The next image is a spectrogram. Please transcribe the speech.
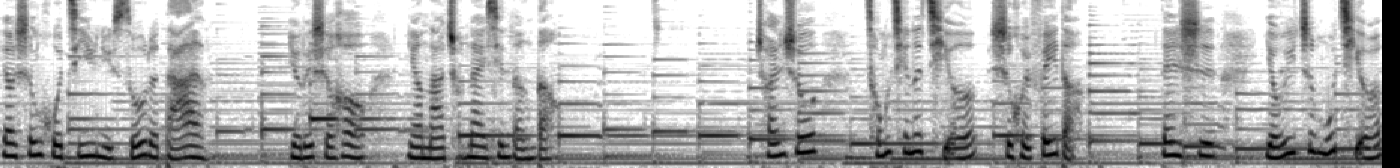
要生活给予你所有的答案，有的时候你要拿出耐心等等。传说从前的企鹅是会飞的，但是有一只母企鹅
